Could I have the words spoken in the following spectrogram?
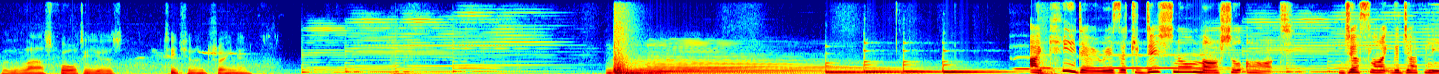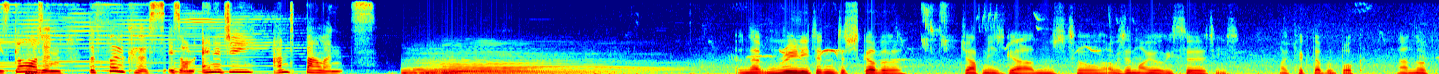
for the last 40 years, teaching and training. Aikido is a traditional martial art. Just like the Japanese garden, the focus is on energy and balance. And that really didn't discover Japanese gardens till I was in my early 30s. I picked up a book and looked,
